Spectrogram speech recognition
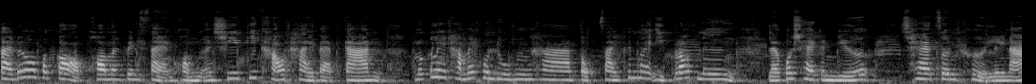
แต่ด้วยองค์ประกอบพอมันเป็นแสงของมืออาชีพที่เขาถ่ายแบบกัน มันก็เลยทำให้คนดูฮือฮาตกใจขึ้นมาอีกรอบนึง แล้วก็แชร์กันเยอะ แชร์จนเขินเลยนะ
